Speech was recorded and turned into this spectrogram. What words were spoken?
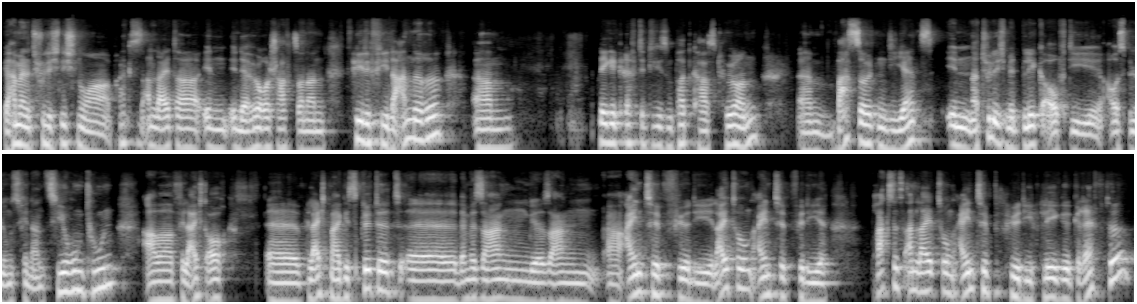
wir haben ja natürlich nicht nur Praxisanleiter in, in der Hörerschaft, sondern viele, viele andere ähm, Pflegekräfte, die diesen Podcast hören. Ähm, was sollten die jetzt in, natürlich mit Blick auf die Ausbildungsfinanzierung tun, aber vielleicht auch äh, vielleicht mal gesplittet, äh, wenn wir sagen, wir sagen äh, ein Tipp für die Leitung, ein Tipp für die Praxisanleitung, ein Tipp für die Pflegekräfte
